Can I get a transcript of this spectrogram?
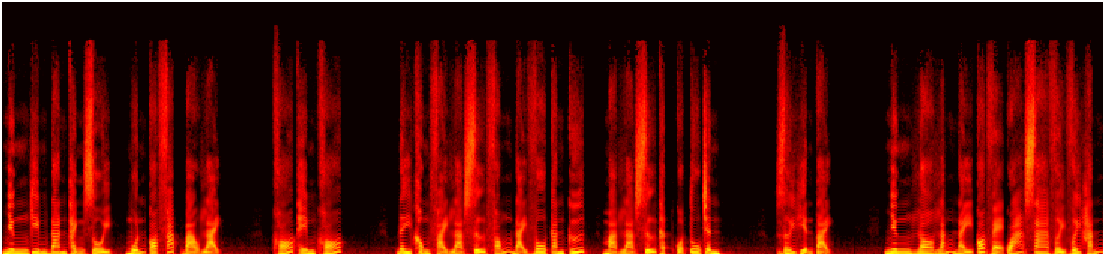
nhưng kim đan thành rồi muốn có pháp bảo lại. Khó thêm khó. Đây không phải là sự phóng đại vô căn cứ, mà là sự thật của tu chân. Giới hiện tại. Nhưng lo lắng này có vẻ quá xa vời với hắn,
